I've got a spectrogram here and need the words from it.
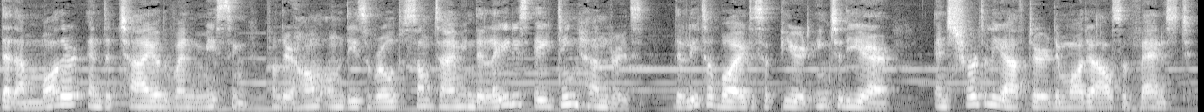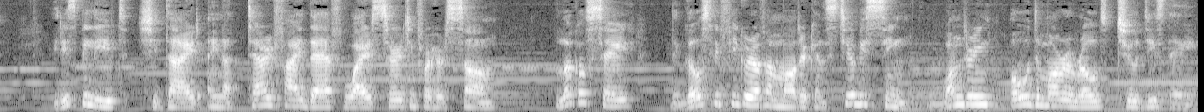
that a mother and a child went missing from their home on this road sometime in the late 1800s. The little boy disappeared into the air, and shortly after, the mother also vanished. It is believed she died in a terrified death while searching for her son. Locals say the ghostly figure of a mother can still be seen wandering Old Morrow Road to this day.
